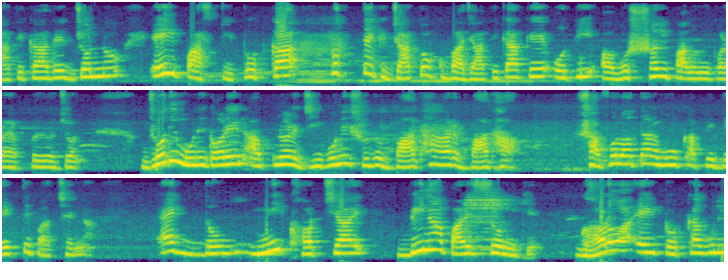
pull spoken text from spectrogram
জাতিকাদের জন্য এই পাঁচটি টোটকা প্রত্যেক জাতক বা জাতিকাকে অতি অবশ্যই পালন করা প্রয়োজন। যদি মনে করেন আপনার জীবনে শুধু বাধা আর বাধা, সফলতার মুখ আপনি দেখতে পাচ্ছেন না। একদম নিখরচায় বিনা পারিশ্রমিকে ঘরোয়া এই টোটকাগুলি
